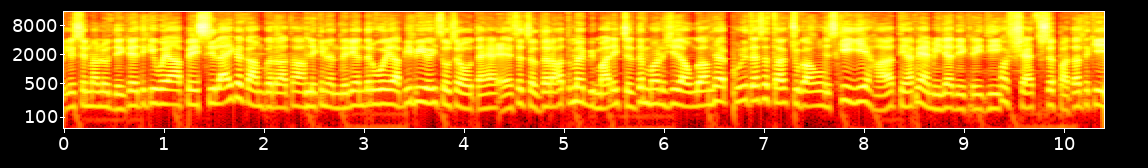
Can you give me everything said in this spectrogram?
अगले सीन में हम लोग देख रहे थे की वो यहाँ पे सिलाई का काम कर रहा था, लेकिन अंदर ही अंदर वो अभी भी यही सोच रहा होता है, ऐसे चलता रहा तो मैं बीमारी चलते मर ही जाऊँगा। मैं पूरी तरह से थक चुका हूँ। इसकी ये हालत यहाँ पे एमिलिया देख रही थी और शायद उसे पता था की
